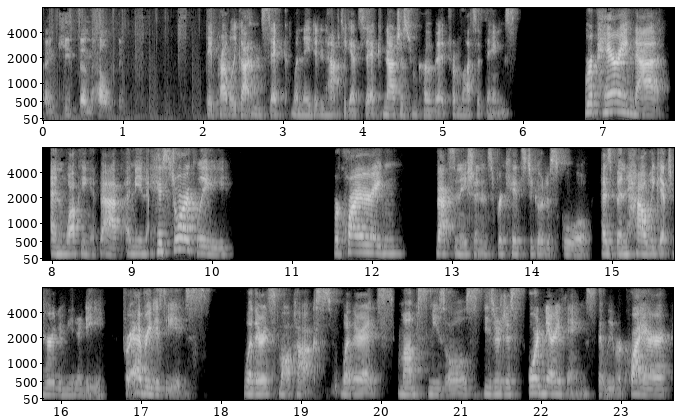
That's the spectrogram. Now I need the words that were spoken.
and keep them healthy. They've probably gotten sick when they didn't have to get sick, not just from COVID, from lots of things. Repairing that and walking it back. I mean, historically, requiring vaccinations for kids to go to school has been how we get to herd immunity for every disease, whether it's smallpox, whether it's mumps, measles. These are just ordinary things that we require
